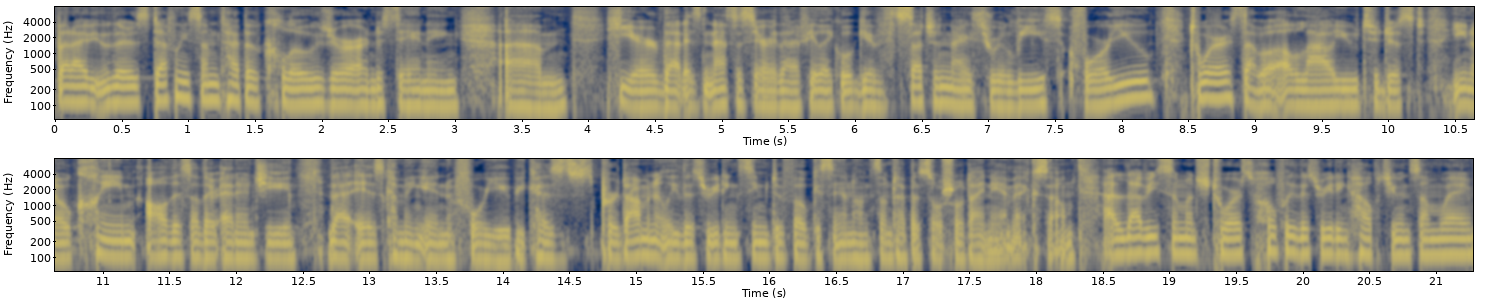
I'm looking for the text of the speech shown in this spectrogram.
But I, there's definitely some type of closure or understanding um, here that is necessary that I feel like will give such a nice release for you, Taurus, that will allow you to just, you know, claim all this other energy that is coming in for you because predominantly this reading seemed to focus in on some type of social dynamic. So I love you so much, Taurus. Hopefully, this reading helped you in some way.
